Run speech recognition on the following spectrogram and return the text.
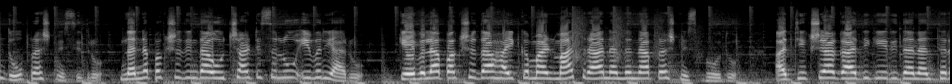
ಎಂದು ಪ್ರಶ್ನಿಸಿದ್ರು. ನನ್ನ ಪಕ್ಷದಿಂದ ಉಚ್ಚಾಟಿಸಲು ಇವರ್ಯಾರು ಕೇವಲ ಪಕ್ಷದ ಹೈಕಮಾಂಡ್ ಮಾತ್ರ ನನ್ನನ್ನ ಪ್ರಶ್ನಿಸಬಹುದು. ಅಧ್ಯಕ್ಷ ಗಾದಿಗೇರಿದ ನಂತರ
